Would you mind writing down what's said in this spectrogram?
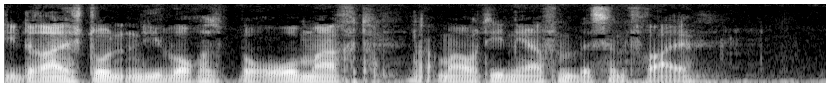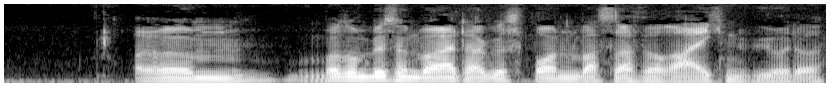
die drei Stunden die Woche das Büro macht, hat man auch die Nerven ein bisschen frei. Ähm, mal so ein bisschen weiter gesponnen, was dafür reichen würde.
